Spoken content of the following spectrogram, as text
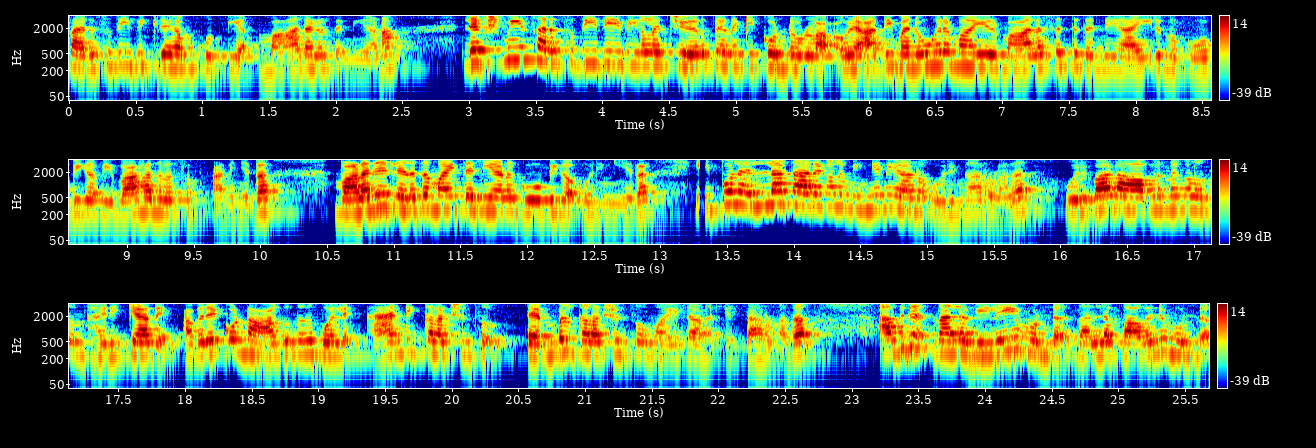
സരസ്വതി വിഗ്രഹം കൊത്തിയ മാലകൾ തന്നെയാണ്. ലക്ഷ്മി സരസ്വതി ദേവികളെ ചേർത്തിണക്കിക്കൊണ്ടുള്ള ഒരു അതിമനോഹരമായ ഒരു മാലസെറ്റ് തന്നെയായിരുന്നു ഗോപിക വിവാഹ ദിവസം അണിഞ്ഞത്. വളരെ ലളിതമായി തന്നെയാണ് ഗോപിക ഒരുങ്ങിയത്. ഇപ്പോൾ എല്ലാ താരങ്ങളും ഇങ്ങനെയാണ് ഒരുങ്ങാറുള്ളത്. ഒരുപാട് ആഭരണങ്ങളൊന്നും ധരിക്കാതെ അവരെ കൊണ്ടാകുന്നത് പോലെ ആന്റി കളക്ഷൻസോ ടെമ്പിൾ കളക്ഷൻസോ ആയിട്ടാണ് എത്താറുള്ളത്. അതിന് നല്ല വിലയുമുണ്ട് നല്ല പവനുമുണ്ട്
